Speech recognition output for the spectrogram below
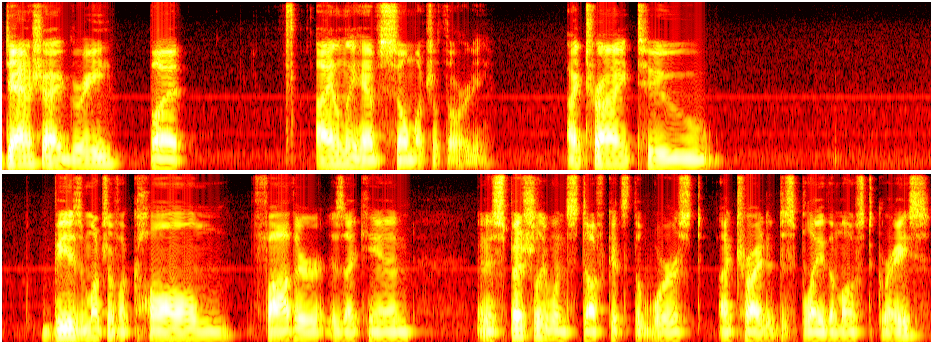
Dash, I agree, but I only have so much authority. I try to be as much of a calm father as I can. And especially when stuff gets the worst, I try to display the most grace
